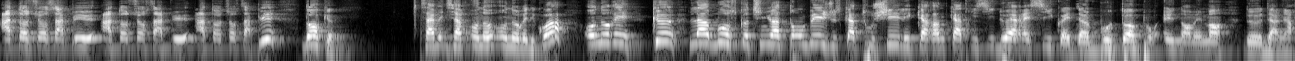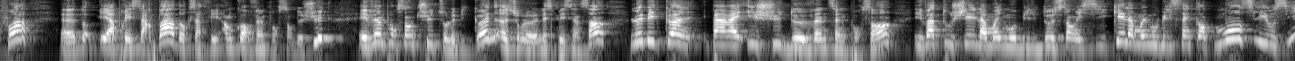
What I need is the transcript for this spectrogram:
attention, ça pue, attention, ça pue, attention, ça pue. Donc, ça veut dire, on, aurait dit quoi? On aurait que la bourse continue à tomber jusqu'à toucher les 44 ici de RSI, qui a été un beau tome pour énormément de dernières fois. Euh, et après, ça repart, donc ça fait encore 20% de chute. Et 20% de chute sur le Bitcoin, euh, sur le, l'SP500. Le Bitcoin, pareil, il chute de 25%. Il va toucher la moyenne mobile 200 ici, qui est la moyenne mobile 50 monthly aussi.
